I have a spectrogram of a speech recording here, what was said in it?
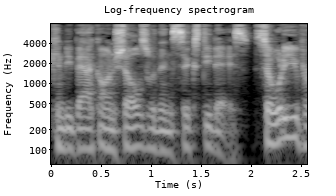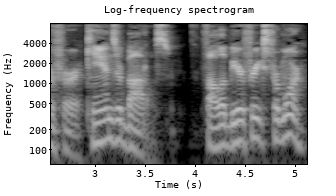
can be back on shelves within 60 days. So what do you prefer, cans or bottles? Follow Beer Freaks for more.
